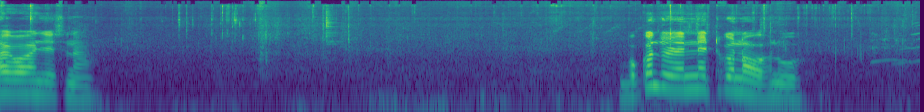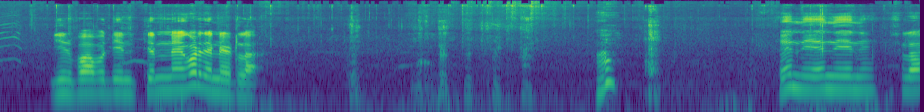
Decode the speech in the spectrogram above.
ఆగవాగం చేసినా. బుక్కం చూడు ఎన్ని ఎట్టుకున్నావు నువ్వు? దీని పాప దీన్ని తిన్నా కూడా తినేట్లా. ఏంది ఏంది ఏంది? అసలు?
